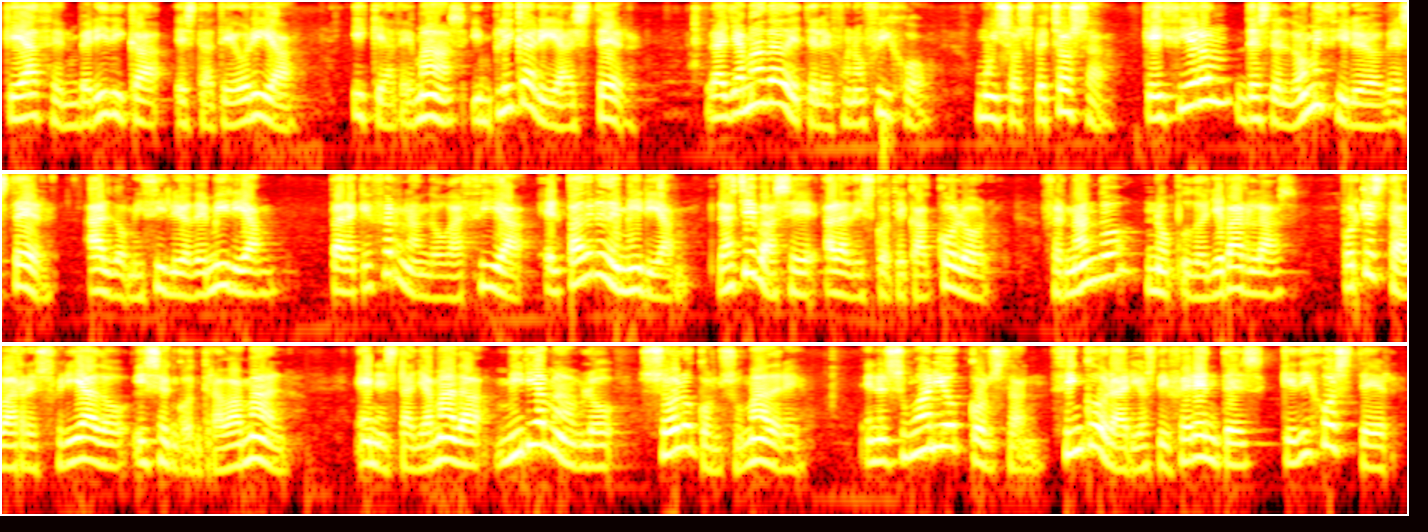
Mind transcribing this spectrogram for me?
que hacen verídica esta teoría y que además implicaría a Esther. La llamada de teléfono fijo, muy sospechosa, que hicieron desde el domicilio de Esther al domicilio de Miriam, para que Fernando García, el padre de Miriam, las llevase a la discoteca Color. Fernando no pudo llevarlas, porque estaba resfriado y se encontraba mal. En esta llamada, Miriam habló solo con su madre. En el sumario constan cinco horarios diferentes que dijo Esther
